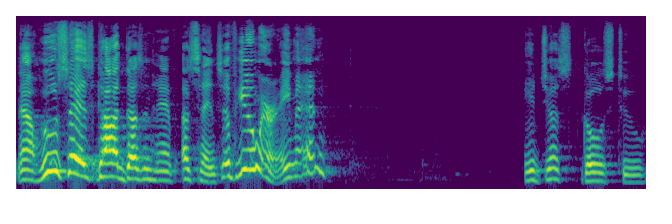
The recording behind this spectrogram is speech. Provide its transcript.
Now, who says God doesn't have a sense of humor? Amen? It just goes to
